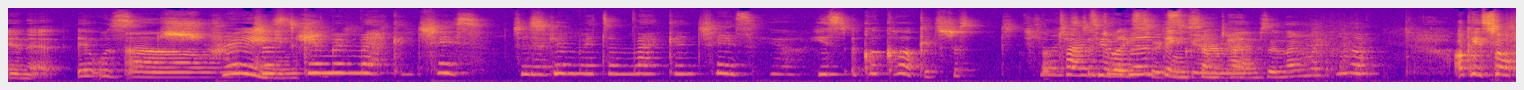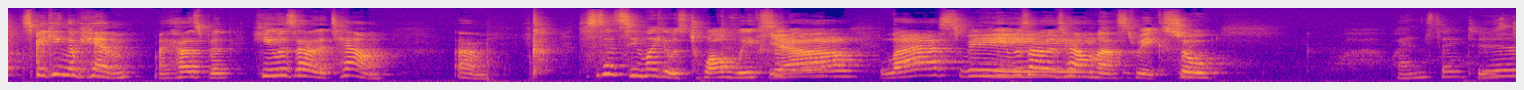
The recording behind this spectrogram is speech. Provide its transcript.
in it. It was Um, strange. Just give me mac and cheese. Just give me some mac and cheese. yeah, he's a good cook. It's just Sometimes he he likes weird to things experiment. sometimes, and I'm like, no. Okay, so speaking of him, my husband, he was out of town. Um, doesn't that seem like it was 12 weeks ago? Yeah, last week. He was out of town last week, so Wednesday, Tuesday,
